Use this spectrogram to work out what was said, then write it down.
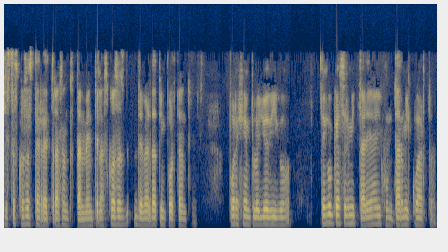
y estas cosas te retrasan totalmente las cosas de verdad importantes. Por ejemplo, yo digo, tengo que hacer mi tarea y juntar mi cuarto.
